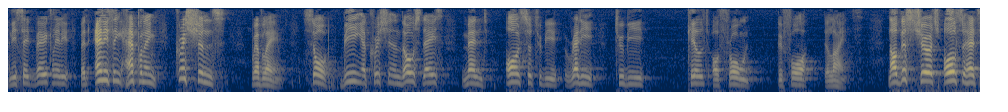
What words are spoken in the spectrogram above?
And he said very clearly when anything happening, Christians were blamed. So, being a Christian in those days meant also to be ready to be killed or thrown before the lions. Now, this church also had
